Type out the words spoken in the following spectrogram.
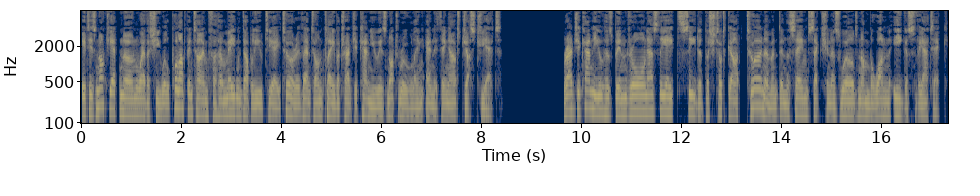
It is not yet known whether she will pull up in time for her maiden WTA Tour event on clay but Raducanu is not ruling anything out just yet. Raducanu has been drawn as the eighth seed at the Stuttgart tournament in the same section as world number 1 Iga Swiatek.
